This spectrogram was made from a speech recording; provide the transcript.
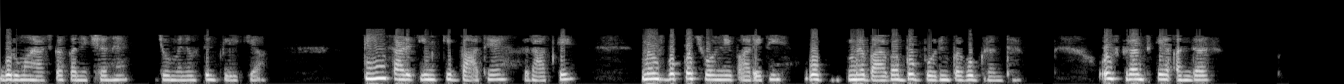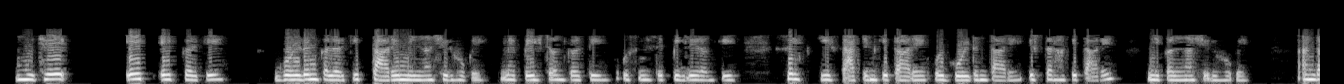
गुरु महाराज का कनेक्शन है। जो मैंने उस दिन फील किया। तीन साढ़े तीन की बात है रात के। मैं उस बुक को छोड़ नहीं पा रही थी। वो, मैं बार बार बुक बोल रही पर वो ग्रंथ है। उस ग्रंथ के अंदर मुझे एक एक करके गोल्डन कलर की तारे मिलना शुरू हो गई। मैं पेज टर्न करती, उसमें से पीले रंग की सिल्क की सैटिन की तारे, कोई गोल्डन तारे, इस तरह की तारे निकलना शुरू हो गई। एंड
